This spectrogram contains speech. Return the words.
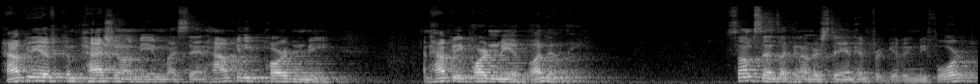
How can he have compassion on me and my sin? How can he pardon me? And how can he pardon me abundantly? Some sins I can understand him forgiving me for,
